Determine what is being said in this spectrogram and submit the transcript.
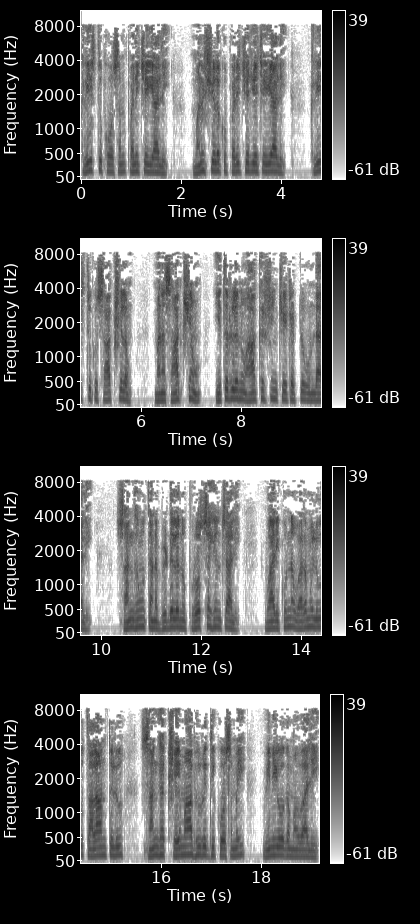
క్రీస్తు కోసం పని మనుష్యులకు పరిచర్య చేయాలి. క్రీస్తుకు సాక్షులం మన సాక్ష్యం ఇతరులను ఆకర్షించేటట్లు ఉండాలి. సంఘం తన బిడ్డలను ప్రోత్సహించాలి. వారికున్న వరములు తలాంతులు సంఘ క్షేమాభివృద్ధి కోసమై వినియోగమవ్వాలి.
